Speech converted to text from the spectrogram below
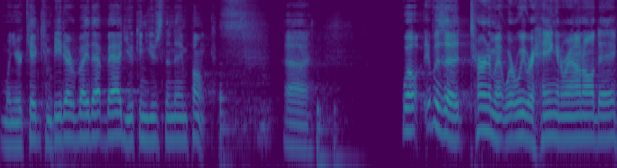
when your kid can beat everybody that bad, you can use the name Punk. Uh, well, it was a tournament where we were hanging around all day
